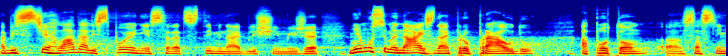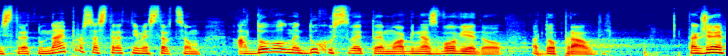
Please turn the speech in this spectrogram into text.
aby ste hľadali spojenie srdc s tými najbližšími, že nemusíme nájsť najprv pravdu a potom e, sa s ním stretnúť. Najprv sa stretneme srdcom a dovolme Duchu Svetému, aby nás voviedol do pravdy. Takže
